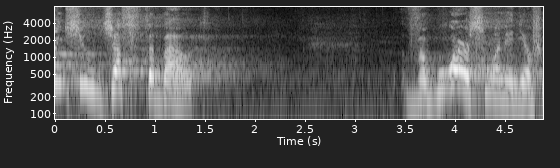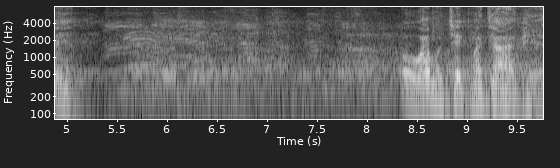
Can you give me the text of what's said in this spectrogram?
Weren't you just about the worst one in your family? Oh, I'm going to take my time here.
